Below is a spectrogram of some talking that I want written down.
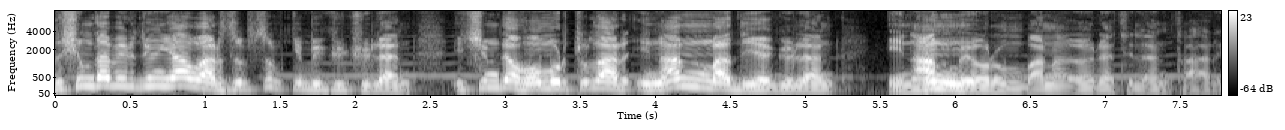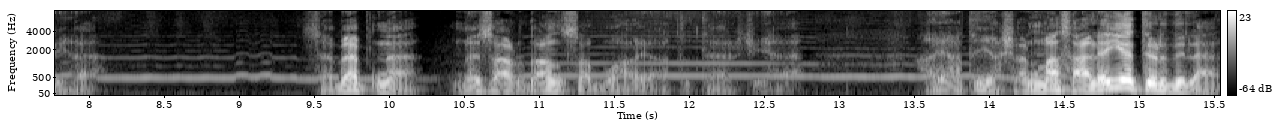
Dışımda bir dünya var zıp zıp gibi küçülen, içimde homurtular inanma diye gülen, inanmıyorum bana öğretilen tarihe. Sebep ne? Mezardansa bu hayatı tercihe. Hayatı yaşanmaz hale getirdiler.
